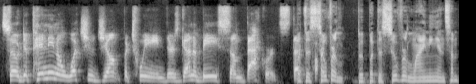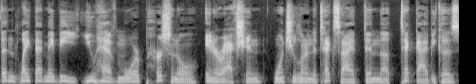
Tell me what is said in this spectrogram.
So depending on what you jump between, there's gonna be some backwards. but the silver, but, but the silver lining and something like that may be you have more personal interaction once you learn the tech side than the tech guy because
